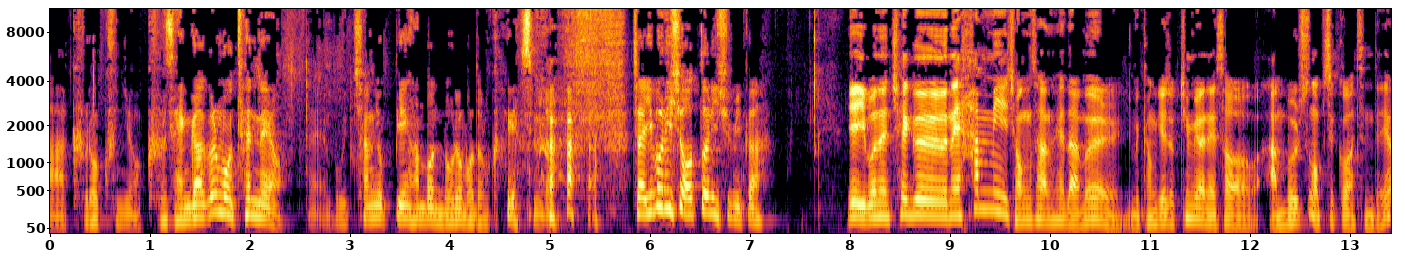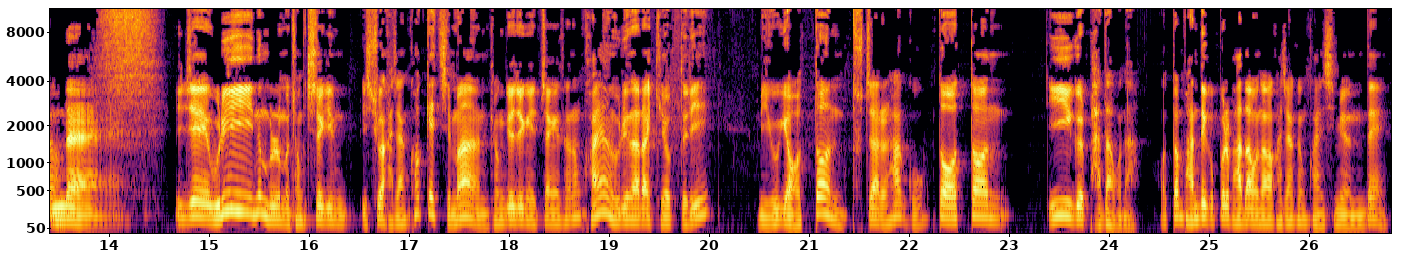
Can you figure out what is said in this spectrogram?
아 그렇군요. 그 생각을 못했네요. 네, 무착륙 비행 한번 노려보도록 하겠습니다. 자 이번 이슈 어떤 이슈입니까? 예, 이번엔 최근에 한미 정상회담을 경제적 측면에서 안 볼 수는 없을 것 같은데요. 네. 이제 우리는 물론 뭐 정치적인 이슈가 가장 컸겠지만 경제적인 입장에서는 과연 우리나라 기업들이 미국에 어떤 투자를 하고 또 어떤 이익을 받아오나 어떤 반대급부를 받아오나가 가장 큰 관심이었는데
